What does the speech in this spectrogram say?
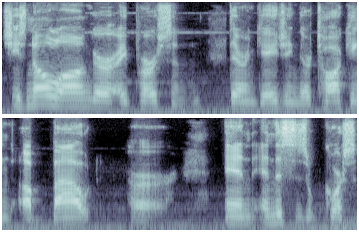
She's no longer a person. They're engaging, they're talking about her. And and this is of course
